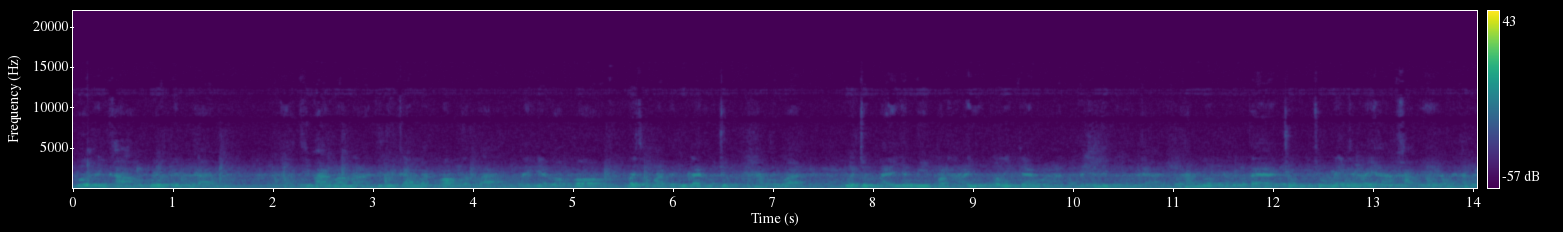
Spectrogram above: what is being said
เมื่อเป็นข่าวเมื่อเป็นการที่ผ่านมามันอาจจะมีการลักลอบต่างๆอะไรเงี้ยเราก็ไม่สามารถไปรู้ได้ทุกจุดนะครับแต่ว่าเมื่อจุดไหนยังมีปัญหาอยู่ก็รีบแจ้งมาเราก็จะรีบดำเนินการนะครับแต่ชุดชุดนี้จะไปหาข่าวเองนะครับใน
